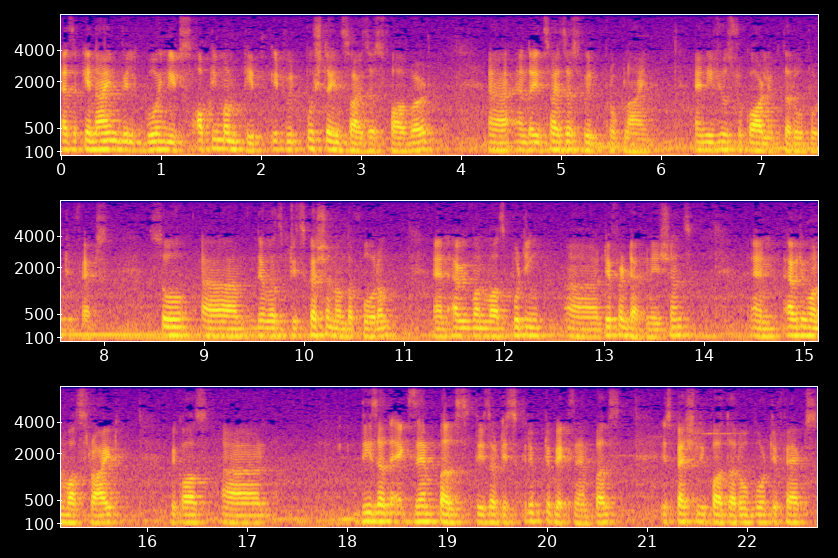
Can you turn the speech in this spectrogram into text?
As the canine will go in its optimum tip it will push the incisors forward uh, and the incisors will procline and he used to call it the rowboat effects so uh, there was a discussion on the forum and everyone was putting uh, different definitions and everyone was right because uh, these are the examples these are descriptive examples especially for the rowboat effects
